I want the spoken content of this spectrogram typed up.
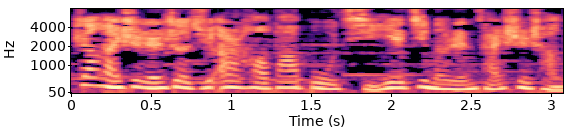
上海市人社局二号发布企业技能人才市场公。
